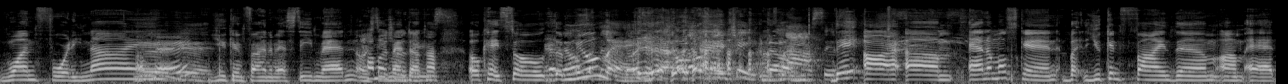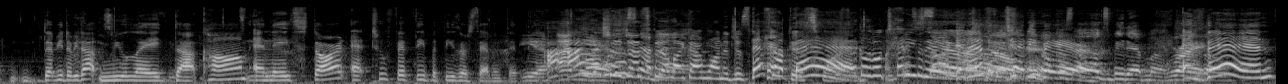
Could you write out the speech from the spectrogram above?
One forty nine. Okay. You can find them at Steve Madden or How much SteveMadden.com. Okay, so the those are mule. not bad. Okay. Those ain't cheap. Nah, sis. They are um, animal skin, but you can find them um, at www.mule.com, and they start at 250, but these are 750. Yeah, I, I, I actually just feel bad. like I want to just That's pet not this bad. one. Like a little teddy It's bear. It is a teddy You know, 'cause bear. Uggs be that much. And then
